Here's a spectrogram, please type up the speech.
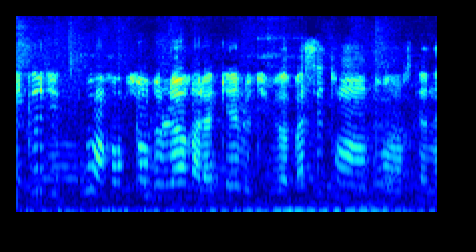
et que du coup, en fonction de l'heure à laquelle tu vas passer ton, scanner,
